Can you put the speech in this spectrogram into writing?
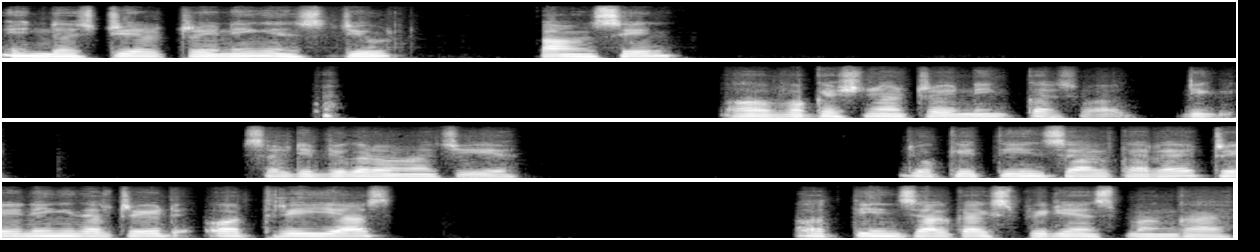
इंडस्ट्रियल ट्रेनिंग इंस्टीट्यूट काउंसिल और वोकेशनल ट्रेनिंग का सर्टिफिकेट होना चाहिए। जो कि तीन साल का रहे। ट्रेनिंग इन द ट्रेड और थ्री इयर्स और तीन साल का एक्सपीरियंस मांगा है।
